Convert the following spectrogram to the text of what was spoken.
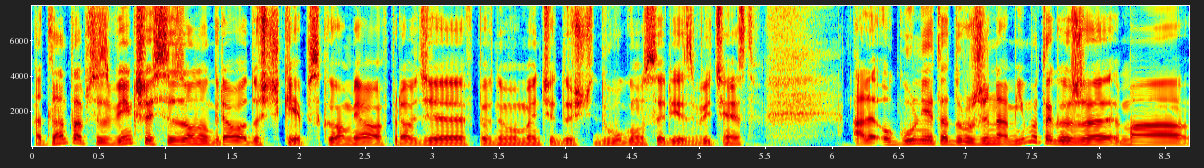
Atlanta przez większość sezonu grała dość kiepsko, miała wprawdzie w pewnym momencie dość dość długą serię zwycięstw. Ale ogólnie ta drużyna, mimo tego, że ma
